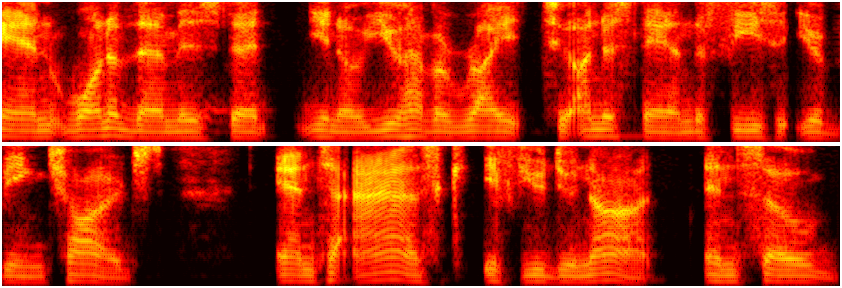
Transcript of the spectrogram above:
And one of them is that, you know, you have a right to understand the fees that you're being charged and to ask if you do not. And so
